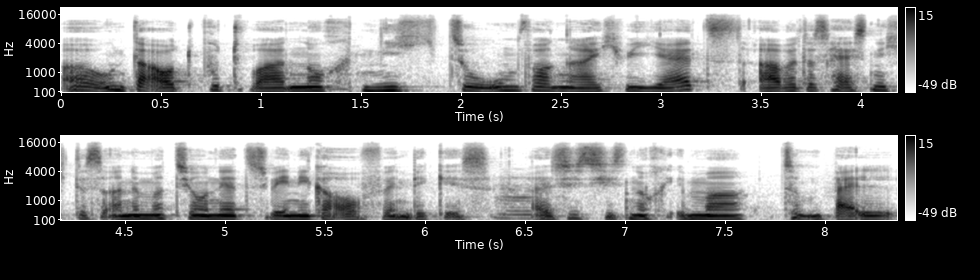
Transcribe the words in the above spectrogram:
Äh, und der Output war noch nicht so umfangreich wie jetzt, aber das heißt nicht, dass Animation jetzt weniger aufwendig ist. Mhm. Also es ist noch immer zum Teil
